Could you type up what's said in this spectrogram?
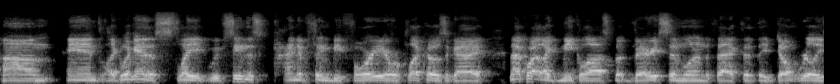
Um, and like looking at the slate, we've seen this kind of thing before here where Plutko's a guy, not quite like Mikolas, but very similar in the fact that they don't really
